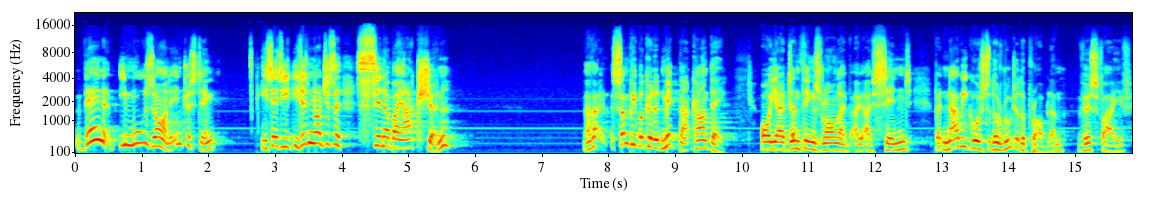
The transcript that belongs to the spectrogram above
then he moves on. Interesting. He says he, he does not just a sinner by action. Now that, some people could admit that, can't they? Oh yeah, I've done things wrong, I've, I, have i have sinned. But now he goes to the root of the problem verse 5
